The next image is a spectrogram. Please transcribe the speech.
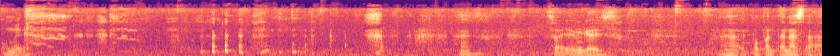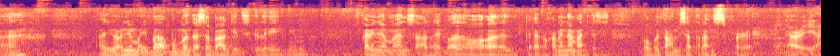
Oh my God. so yun guys. Uh, pupunta na sa ayun, yung may iba pupunta sa baggage claim. Kami naman sa arrival hall. Pero kami naman is pupunta kami sa transfer area.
